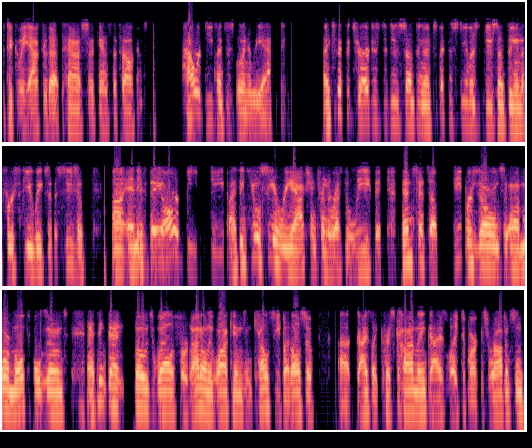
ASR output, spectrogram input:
particularly after that pass against the Falcons, how our defense is going to react. I expect the Chargers to do something. I expect the Steelers to do something in the first few weeks of the season. Uh, and if they are beat deep, I think you'll see a reaction from the rest of the league that then sets up deeper zones, uh, more multiple zones. And I think that bodes well for not only Watkins and Kelce, but also uh, guys like Chris Conley, guys like Demarcus Robinson.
